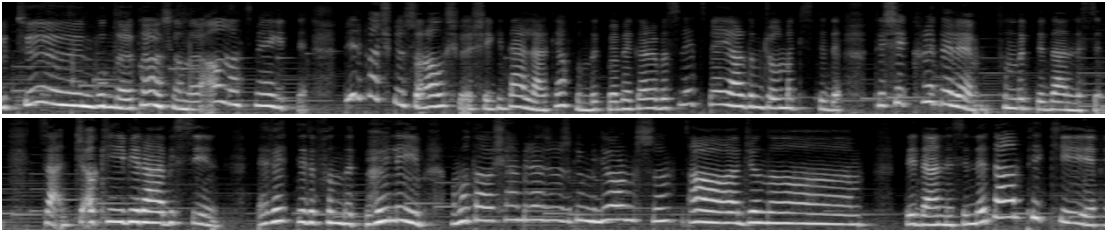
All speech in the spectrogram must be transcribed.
bütün bunları tavşanlara anlatmaya gitti. Birkaç gün sonra alışverişe giderlerken fındık bebek arabasını etmeye yardımcı olmak istedi. Teşekkür ederim fındık dedi annesi. Sen çok iyi bir abisin. Evet dedi fındık öyleyim ama tavşan biraz üzgün biliyor musun? Aa canım dedi annesi. Neden peki?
